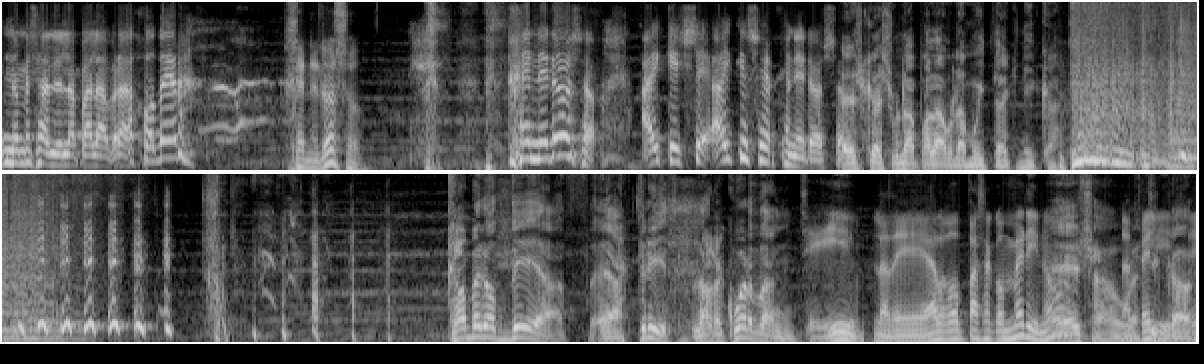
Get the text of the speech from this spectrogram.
No me sale la palabra, joder. Generoso. Generoso. Hay que ser, hay que ser generoso. Es que es una palabra muy técnica. Cameron Díaz, eh, actriz, ¿la recuerdan? Sí, la de Algo pasa con Mary, ¿no? Esa, La una peli, chica sí.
